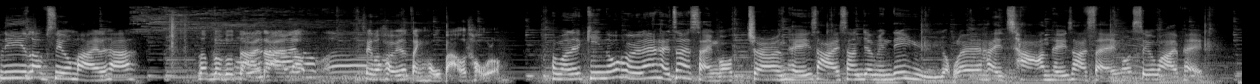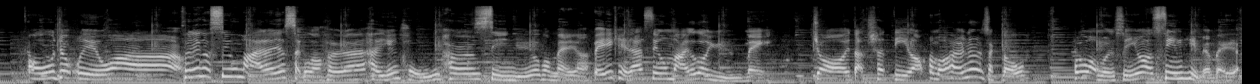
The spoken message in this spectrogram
粒燒賣你睇下，粒粒都大大粒，食落去一定好飽肚咯。同埋你見到佢咧係真係成個脹起晒身，入面啲魚肉咧係撐起晒成個燒賣皮，好足料啊！佢呢個燒賣咧一食落去咧係已經好香鱔魚嗰個味啊，比其他燒賣嗰個魚味再突出啲咯。同埋我喺呢度食到佢黃門鱔嗰個鮮甜嘅味啊！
